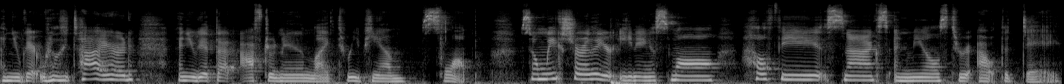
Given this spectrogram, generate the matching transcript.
and you get really tired and you get that afternoon, like 3 p.m. slump. So make sure that you're eating small, healthy snacks and meals throughout the day.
